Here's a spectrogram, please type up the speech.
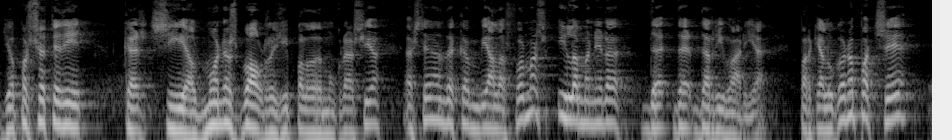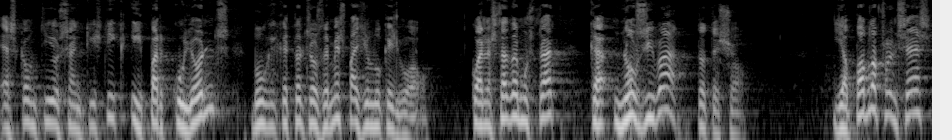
Jo per això t'he dit que si el món es vol regir per la democràcia, es tenen de canviar les formes i la manera de- de- d'arribar-hi. eh? Perquè el que no pot ser és que un tio s'enquistic i per collons vulgui que tots els altres facin el que ell vol. Quan està demostrat que no els hi va tot això. I el poble francès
